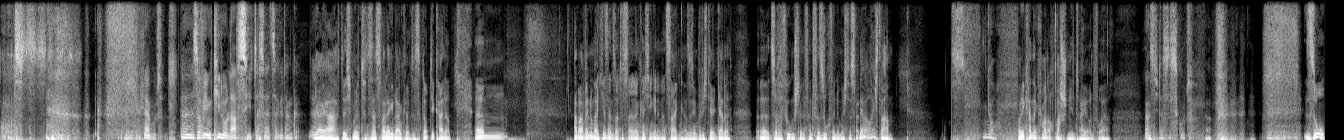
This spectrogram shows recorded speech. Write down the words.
ja gut. Äh, so wie im Kino Love Seat, das war jetzt der Gedanke. Ähm. Ja, ja, ich möchte, das war der Gedanke. Das glaubt dir keiner. Ähm, aber wenn du mal hier sein solltest, dann kann ich den gerne mal zeigen. Also den würde ich dir gerne äh, zur Verfügung stellen für einen Versuch, wenn du möchtest, weil der war auch echt warm. Das, ja. Und den kann, den kann man auch waschen hinterher und vorher. Ach, das ist gut. Ja. So,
